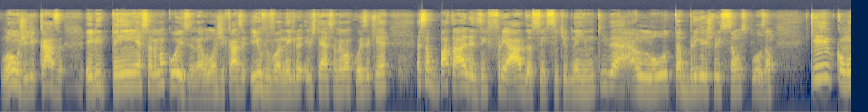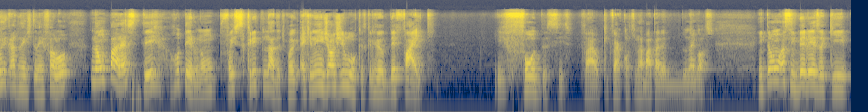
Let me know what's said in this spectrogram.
longe de casa, ele tem essa mesma coisa, né? O longe de casa e o Viva Negra, eles têm essa mesma coisa que é essa batalha desenfreada sem sentido nenhum, que é a luta, briga, destruição, explosão, que como o Ricardo Rente também falou, não parece ter roteiro, não foi escrito nada. Tipo, é que nem Jorge Lucas escreveu The Fight. E foda-se o que vai acontecer na batalha do negócio. Então, assim, beleza que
